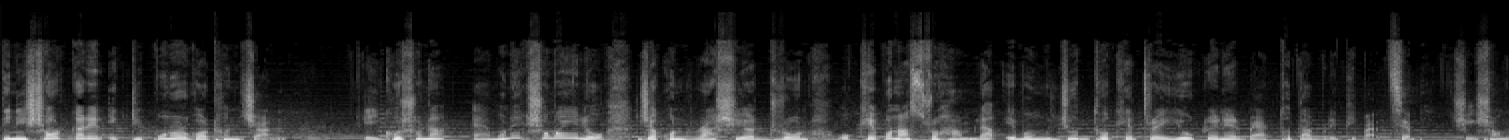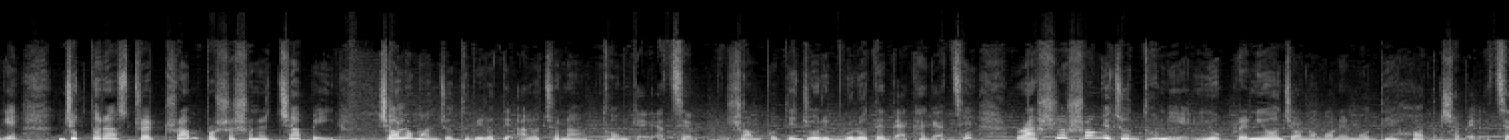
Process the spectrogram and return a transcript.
তিনি সরকারের একটি পুনর্গঠন চান। এই ঘোষণা এমন এক সময় এলো যখন রাশিয়ার ড্রোন ও ক্ষেপণাস্ত্র হামলা এবং যুদ্ধক্ষেত্রে ইউক্রেনের ব্যর্থতা বৃদ্ধি পাচ্ছে। সেই সঙ্গে যুক্তরাষ্ট্রের ট্রাম্প প্রশাসনের চাপেই চলমান যুদ্ধবিরতি আলোচনা থমকে গেছে। সম্প্রতি জরিপগুলোতে দেখা গেছে, রাশিয়ার সঙ্গে যুদ্ধ নিয়ে ইউক্রেনীয় জনগণের মধ্যে হতাশা বেড়েছে।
